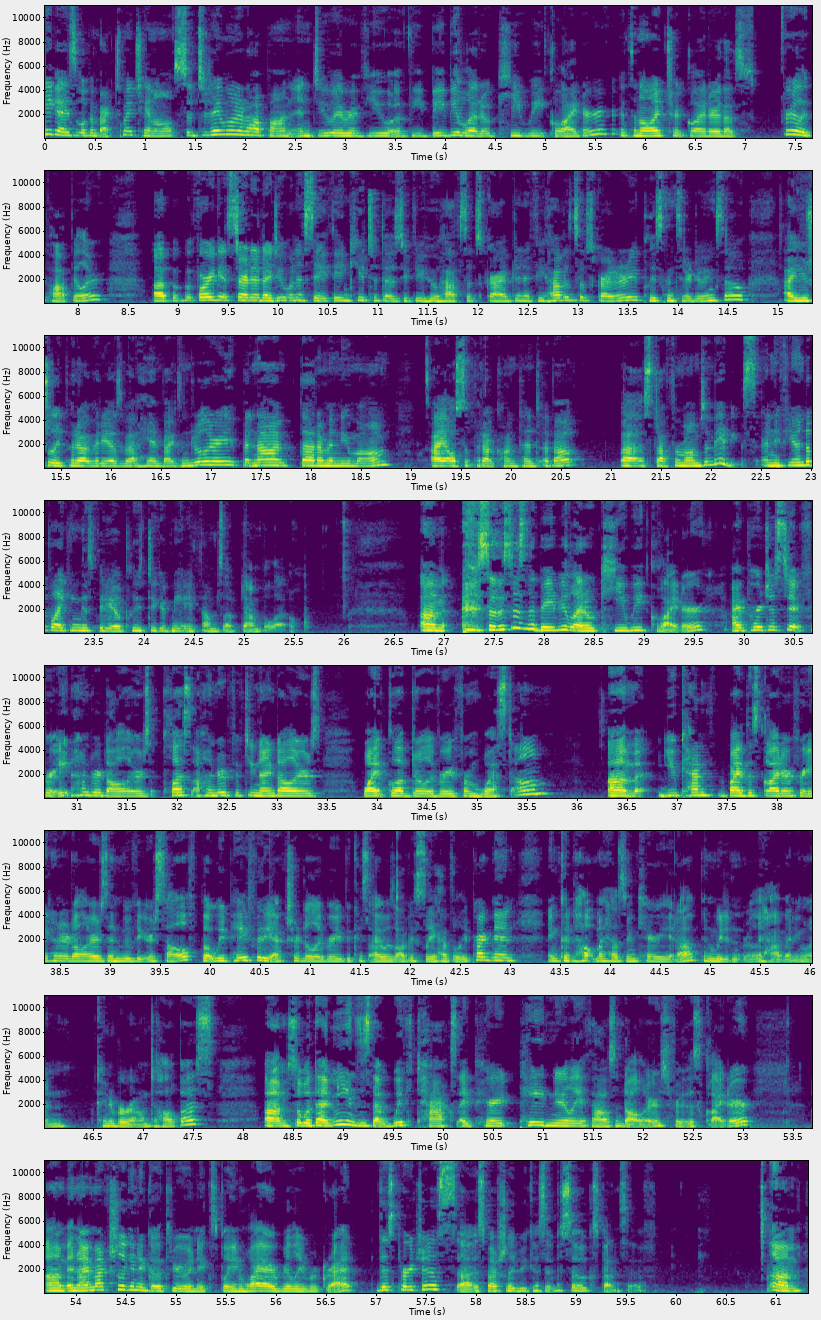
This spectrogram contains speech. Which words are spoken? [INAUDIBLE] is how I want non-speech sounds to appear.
Hey guys, welcome back to my channel. So today I wanted to hop on and do a review of the Baby Babyletto Kiwi glider. It's an electric glider that's fairly popular. Uh, but before I get started, I do want to say thank you to those of you who have subscribed. And if you haven't subscribed already, please consider doing so. I usually put out videos about handbags and jewelry, but now that I'm a new mom, I also put out content about uh, stuff for moms and babies. And if you end up liking this video, please do give me a thumbs up down below. Um, [CLEARS THROAT] so this is the Baby Babyletto Kiwi Glider. I purchased it for $800 plus $159 white glove delivery from West Elm. Um, you can buy this glider for $800 and move it yourself, but we paid for the extra delivery because I was obviously heavily pregnant and couldn't help my husband carry it up, and we didn't really have anyone kind of around to help us. Um, so what that means is that with tax, I paid nearly $1,000 for this glider. Um, and I'm actually going to go through and explain why I really regret this purchase, uh, especially because it was so expensive. Um,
